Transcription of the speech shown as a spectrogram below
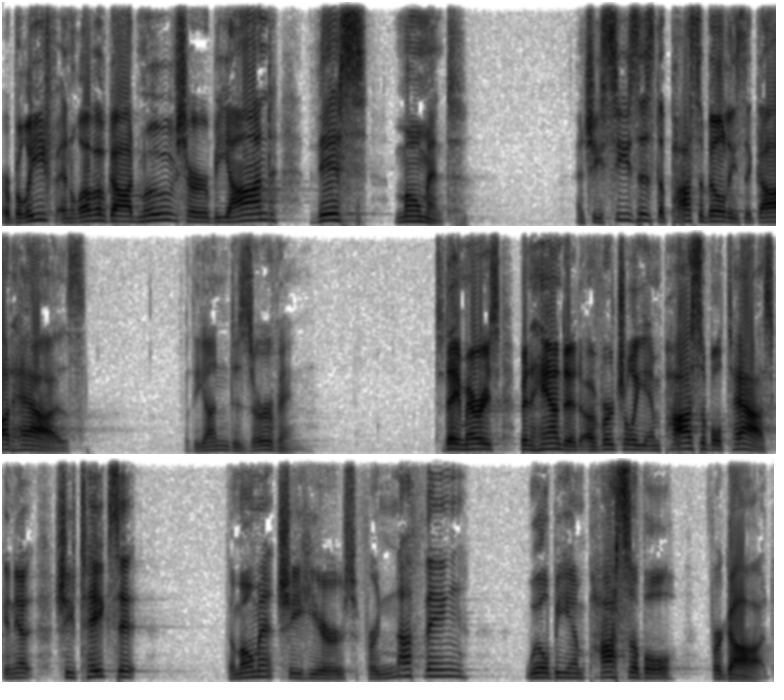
Her belief and love of God moves her beyond this moment. And she seizes the possibilities that God has for the undeserving. Today, Mary's been handed a virtually impossible task, and yet she takes it the moment she hears, For nothing will be impossible for God.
